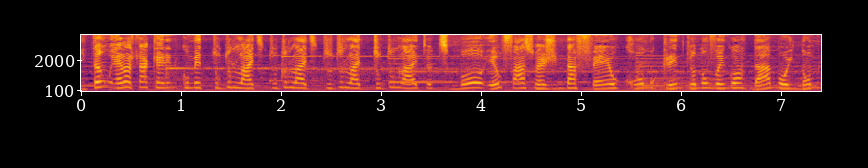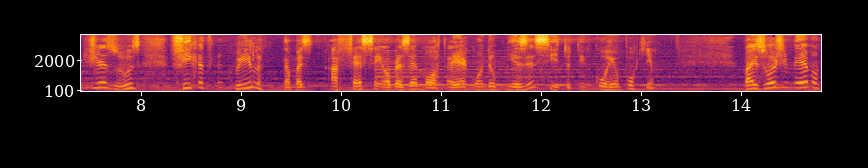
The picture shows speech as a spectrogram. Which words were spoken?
Então ela está querendo comer tudo light, tudo light, tudo light, tudo light. Eu disse, amor, eu faço o regime da fé, eu como crendo que eu não vou engordar, amor, em nome de Jesus. Fica tranquila. Não, mas a fé sem obras é morta. Aí é quando eu me exercito, eu tenho que correr um pouquinho. Mas hoje mesmo,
